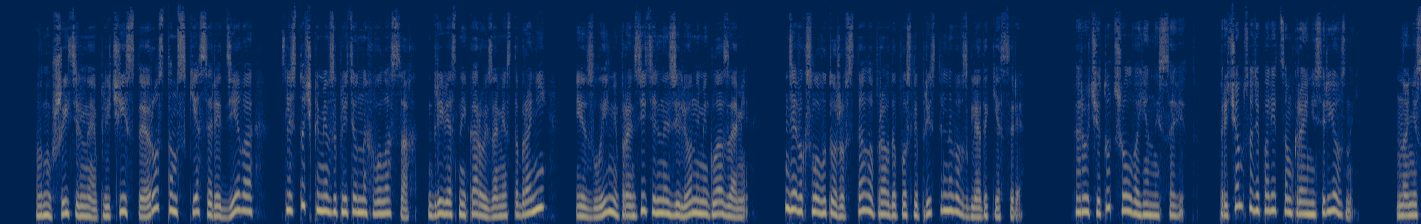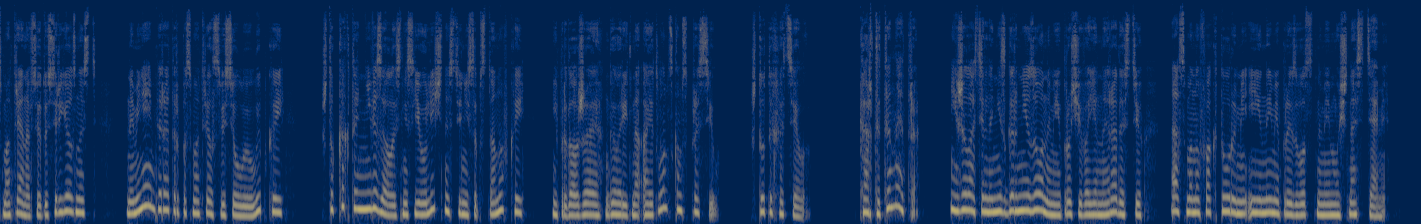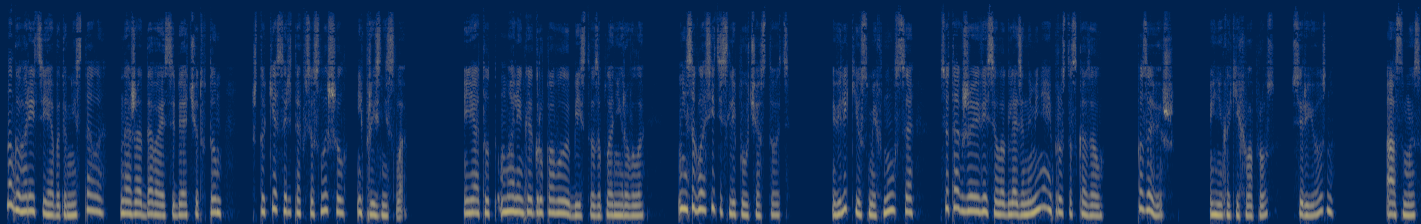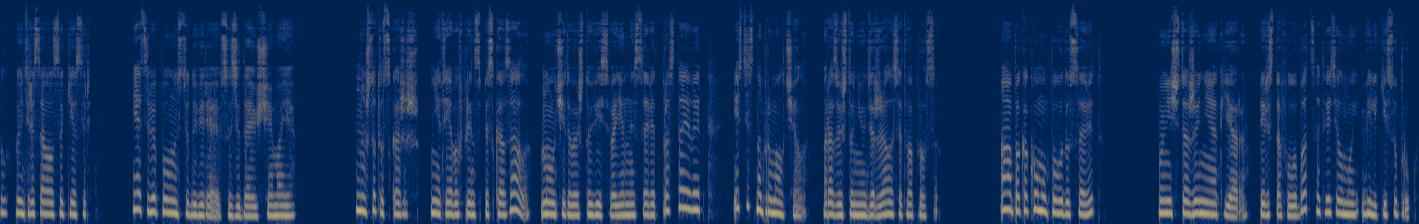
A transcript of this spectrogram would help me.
Внушительная, плечистая, ростом с кесаря дева, с листочками в заплетенных волосах, древесной корой за место брони и злыми, пронзительно зелеными глазами. Дева, к слову, тоже встала, правда, после пристального взгляда кесаря. Короче, тут шел военный совет. Причем, судя по лицам, крайне серьезный. Но, несмотря на всю эту серьезность, на меня император посмотрел с веселой улыбкой — что как-то не вязалось ни с его личностью, ни с обстановкой, и, продолжая говорить на айтлонском, спросил, «Что ты хотела?» «Карты Тенетра. Нежелательно не с гарнизонами и прочей военной радостью, а с мануфактурами и иными производственными мощностями. Но говорить я об этом не стала, даже отдавая себе отчет в том, что кесарь так все слышал и произнесла. «Я тут маленькое групповое убийство запланировала. Не согласитесь ли поучаствовать?» Великий усмехнулся, все так же весело глядя на меня, и просто сказал «Позовешь». И никаких вопросов. Серьезно? А смысл? — поинтересовался кесарь. «Я тебе полностью доверяю, созидающая моя». Ну, что тут скажешь? Нет, я бы, в принципе, сказала, но, учитывая, что весь военный совет простаивает, естественно, промолчала, разве что не удержалась от вопроса. «А по какому поводу совет?» «Уничтожение Акьяра», — перестав улыбаться, ответил мой великий супруг.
